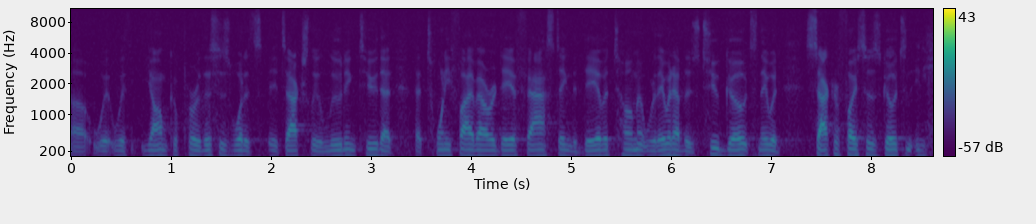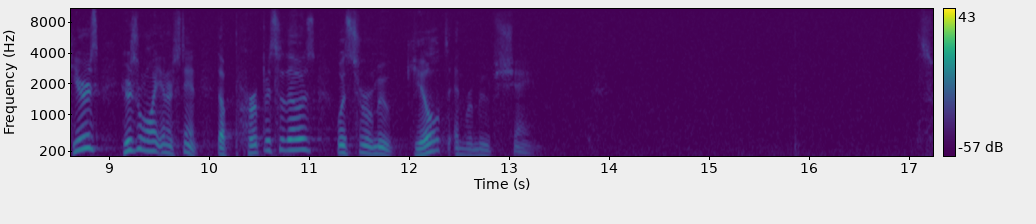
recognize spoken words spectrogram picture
uh, with, with, Yom Kippur, this is what it's, it's actually alluding to that, that 25 hour day of fasting, the Day of Atonement, where they would have those two goats and they would sacrifice those goats. And, and here's, here's what I want you to understand the purpose of those was to remove guilt and remove shame. So,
